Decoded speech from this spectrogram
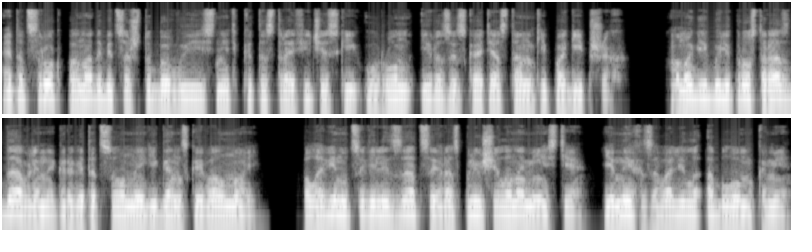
этот срок понадобится, чтобы выяснить катастрофический урон и разыскать останки погибших. Многие были просто раздавлены гравитационной гигантской волной. Половину цивилизации расплющило на месте, иных завалило обломками,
